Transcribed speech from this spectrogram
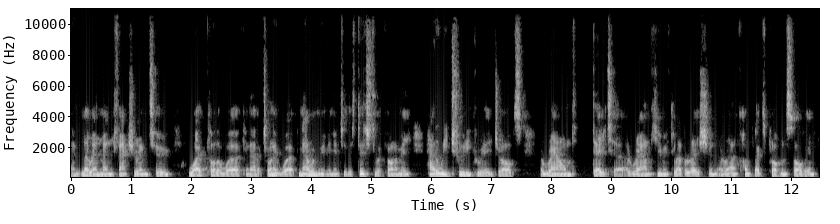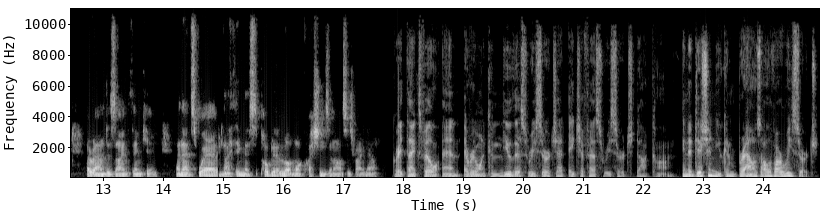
and low end manufacturing to white collar work and electronic work. Now we're moving into this digital economy. How do we truly create jobs around data, around human collaboration, around complex problem solving, around design thinking? And that's where I think there's probably a lot more questions and answers right now. Great. Thanks, Phil. And everyone can view this research at hfsresearch.com. In addition, you can browse all of our research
